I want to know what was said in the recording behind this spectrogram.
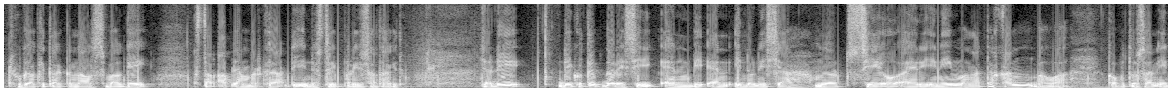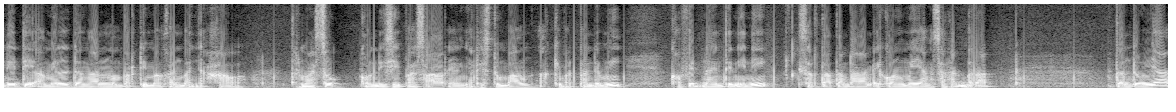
juga kita kenal sebagai startup yang bergerak di industri pariwisata gitu. Jadi dikutip dari CNBN Indonesia, menurut CEO Airi ini mengatakan bahwa keputusan ini diambil dengan mempertimbangkan banyak hal, termasuk kondisi pasar yang nyaris tumbang akibat pandemi COVID-19 ini serta tantangan ekonomi yang sangat berat. Tentunya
